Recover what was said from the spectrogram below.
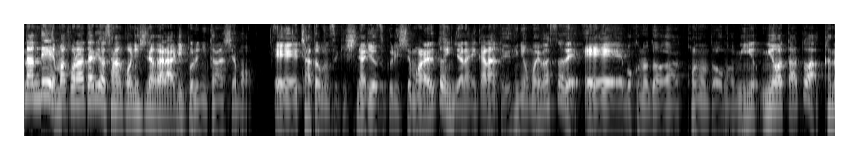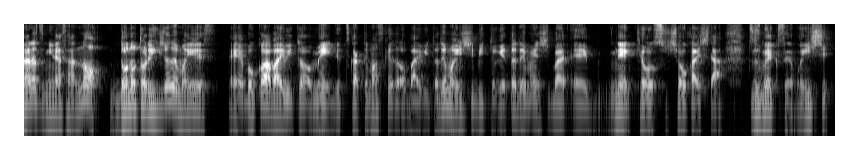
なんで、まあ、この辺りを参考にしながら、リプルに関しても、えーチャート分析、シナリオ作りしてもらえるといいんじゃないかなというふうに思いますので、えー僕の動画、この動画を見終わった後は、必ず皆さんのどの取引所でもいいです。えー僕はバイビットメインで使ってますけど、バイビットでもいいし、ビットゲットでもいいし、バイえーね、今日紹介したズーム X でもいいし、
